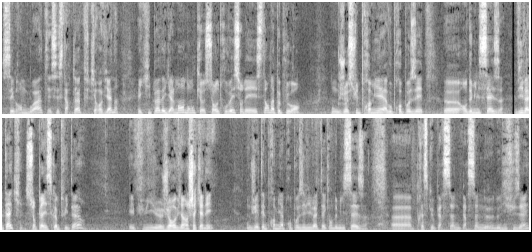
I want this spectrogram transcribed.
ces grandes boîtes et ces startups qui reviennent et qui peuvent également donc se retrouver sur des stands un peu plus grands. Donc je suis le premier à vous proposer euh, en 2016 Vivatech sur Periscope Twitter. Et puis euh, je reviens chaque année. Donc j'ai été le premier à proposer Vivatech en 2016. Euh, presque personne, personne ne, diffusait.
